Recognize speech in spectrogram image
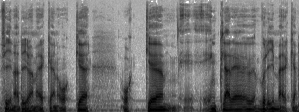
fina dyra märken och, eh, och eh, enklare volymmärken.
